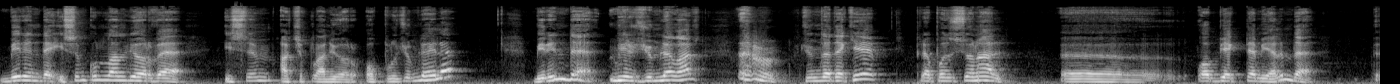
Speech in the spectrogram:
Birinde isim kullanılıyor ve isim açıklanıyor oplu cümleyle. Birinde bir cümle var. Cümledeki prepozisyonel e, objekt demeyelim de e,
